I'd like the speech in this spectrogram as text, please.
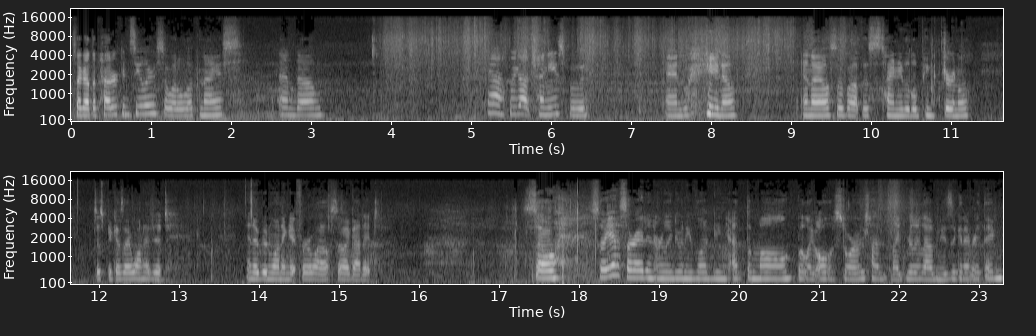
So I got the powder concealer so it'll look nice. And um, yeah, we got Chinese food, and you know, and I also bought this tiny little pink journal just because I wanted it. And I've been wanting it for a while, so I got it. So, so yeah, sorry I didn't really do any vlogging at the mall, but like all the stores had like really loud music and everything.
